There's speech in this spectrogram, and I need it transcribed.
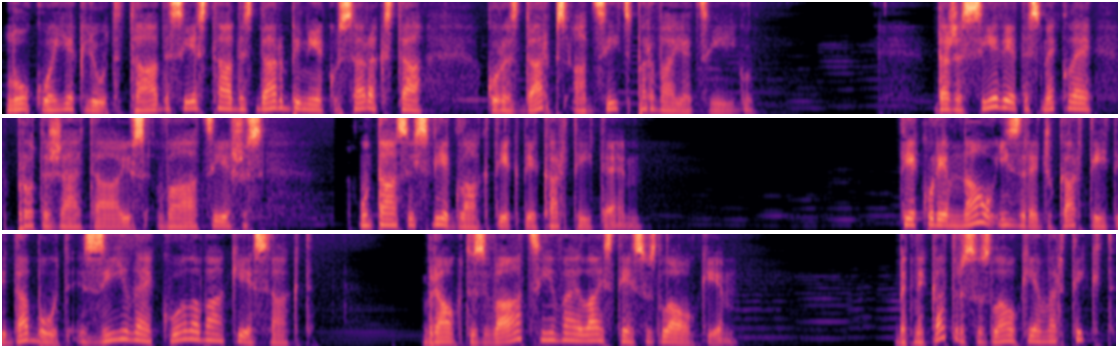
lūko iekļūt tādas iestādes darbinieku sarakstā, kuras darbs atzīts par vajadzīgu. Dažas sievietes meklē protežētājus, vāciešus, un tās visvieglāk tiek pie kartītēm. Tie, kuriem nav izredzu kartīti dabūt, zīlē, ko labāk iesākt - braukt uz Vāciju vai laisties uz laukiem. Bet ne katrs uz laukiem var tikt.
